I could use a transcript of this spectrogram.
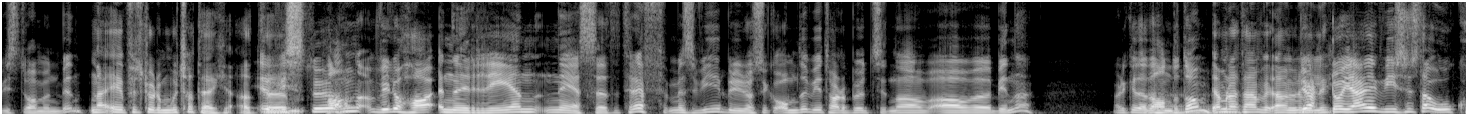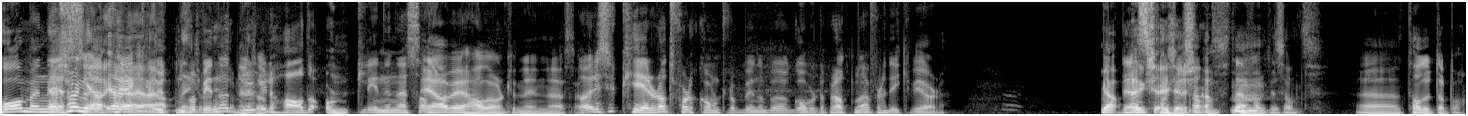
hvis du har munnbind. Nei, jeg forsto det motsatte. jeg. At, Eh, Hvis du Han vil jo ha en ren nesetreff, mens vi bryr oss ikke om det. Vi tar det på utsiden av, av bindet. Er det ikke det det handlet om? ja, men han, han, Bjarte og jeg vi syns det er OK med Ja, sånn, ja, nesetrekk ja, ja, ja. utenfor bindet. Du vil ha det ordentlig inni nesa. Ja, vi har det ordentlig inni nesa. Da risikerer du at folk kommer til å begynne å gå bort og prate med deg fordi de ikke vil gjøre det. ja, Det er faktisk sant. Det er faktisk sant. Eh, ta det utapå.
